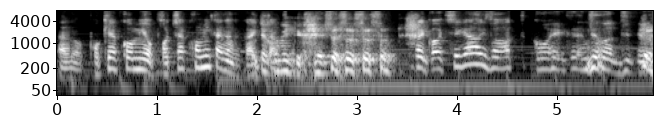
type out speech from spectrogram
あの、ポキャコミをポチャコミかなんか書いてたんですボキャコミって書いてそうそうそうそう。これ違うぞって浩平くんでもってて、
